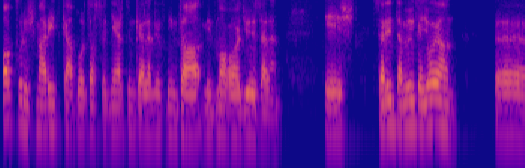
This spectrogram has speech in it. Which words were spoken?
akkor is már ritkább volt az, hogy nyertünk ellenük, mint, a, mint maga a győzelem. És szerintem ők egy olyan, eh,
